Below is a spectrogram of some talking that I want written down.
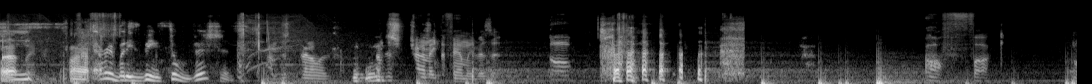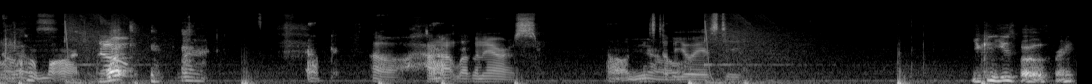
Jesus. alright. Everybody's being so vicious. I'm just trying to. I'm just trying to make the family visit. Oh. Oh fuck. No. come on. No. What? Up. Oh, I'm not loving errors. Oh It's no. WASD. You can use both, right?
